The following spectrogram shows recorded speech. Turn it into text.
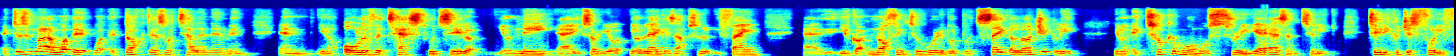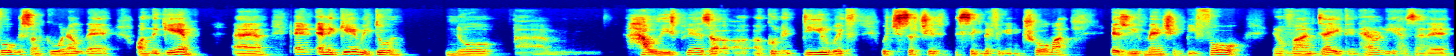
It doesn't matter what the what the doctors were telling him, and and you know all of the tests would say, look, your knee, uh, sorry, your your leg is absolutely fine. Uh, you've got nothing to worry about. But psychologically, you know, it took him almost three years until he till he could just fully focus on going out there on the game. Um, and, and again, we don't know um, how these players are, are, are, going to deal with with such a, a significant trauma as we've mentioned before, you know, Van Dijk inherently has had a,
